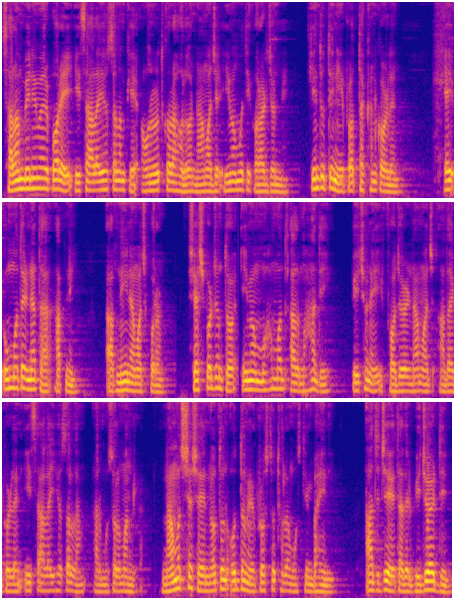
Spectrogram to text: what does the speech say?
সালাম বিনিময়ের পরেই ঈসা আলাইসাল্লামকে অনুরোধ করা হলো নামাজের ইমামতি করার জন্যে। কিন্তু তিনি প্রত্যাখ্যান করলেন, এই উম্মতের নেতা আপনি, আপনিই নামাজ পড়ান। শেষ পর্যন্ত ইমাম মোহাম্মদ আল মাহাদি পিছনেই ফজরের নামাজ আদায় করলেন ঈসা আলাইসাল্লাম আর মুসলমানরা। নামাজ শেষে নতুন উদ্যমে প্রস্তুত হলো মুসলিম বাহিনী। আজ যে তাদের বিজয়ের দিন।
